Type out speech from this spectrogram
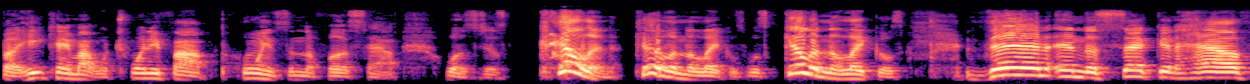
but he came out with 25 points in the first half. Was just killing, killing the Lakers, was killing the Lakers. Then in the second half,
